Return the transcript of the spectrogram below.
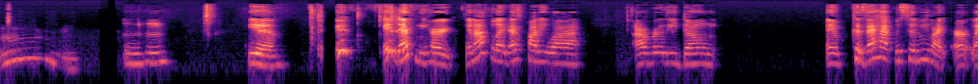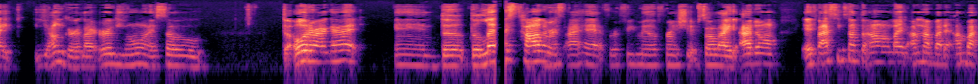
Mm. hmm Yeah. It it definitely hurt. And I feel like that's probably why I really don't and because that happened to me like er, like younger, like early on. So the older I got and the the less tolerance I had for female friendship. So like I don't if I see something I don't like, I'm not about to, I'm about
